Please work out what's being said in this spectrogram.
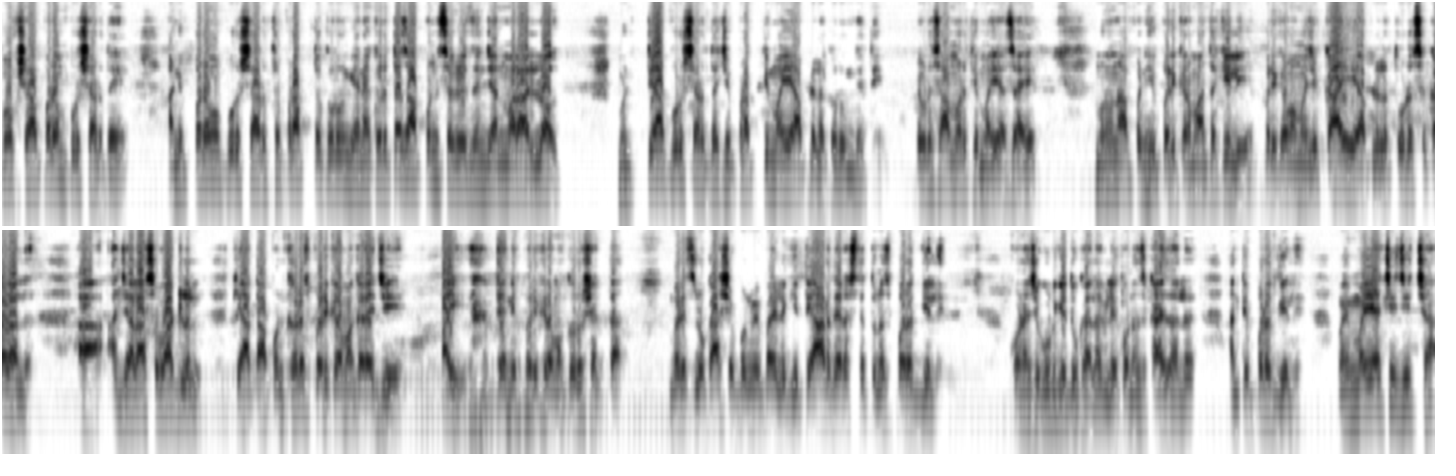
मोक्ष हा परमपुरुषार्थ आहे. आणि परमपुरुषार्थ प्राप्त करून घेण्याकरिताच आपण सगळेजण जन्माला आलेलो आहोत. म्हणून त्या पुरुषार्थाची प्राप्ती माई आपल्याला करून देते. एवढं सामर्थ्य मैयाचं आहे. म्हणून आपण ही परिक्रमा आता केली परिक्रमा म्हणजे काय हे आपल्याला थोडंसं कळालं. हा ज्याला असं वाटलं की आता आपण खरंच परिक्रमा करायची आहे, पायी त्यांनी परिक्रमा करू शकता. बरेच लोक असे पण मी पाहिलं की ते अर्ध्या रस्त्यातूनच परत गेले. कोणाचे गुडघे दुखायला लागले कोणाचं काय झालं आणि ते परत गेले. मग मैयाचीच इच्छा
